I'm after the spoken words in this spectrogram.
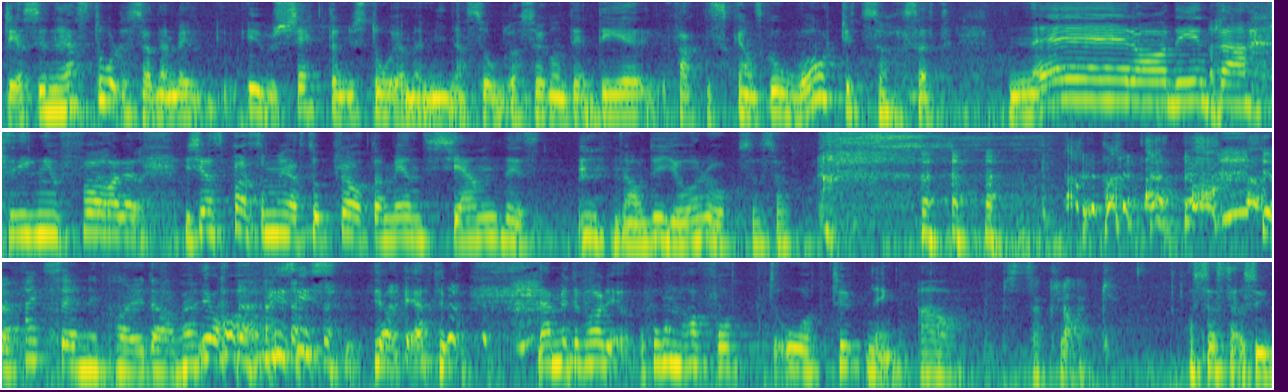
det. Så när jag står där så nej, men ursäkta, nu står jag med mina solglasögon. Det, det är faktiskt ganska oartigt. Så, så att, nej då, det är inte alls ingen fara. Det känns bara som om jag står och pratar med en kändis. Ja, det gör det också. Så. Jag har faktiskt en i par i damer. Ja, precis. Jag. Nej, men det var. Hon har fått åtutning. Ja, såklart. Och så, så, så jag,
